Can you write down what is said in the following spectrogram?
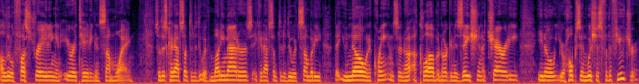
a little frustrating and irritating in some way. So this could have something to do with money matters. It could have something to do with somebody that you know, an acquaintance, a, a club, an organization, a charity, you know, your hopes and wishes for the future.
